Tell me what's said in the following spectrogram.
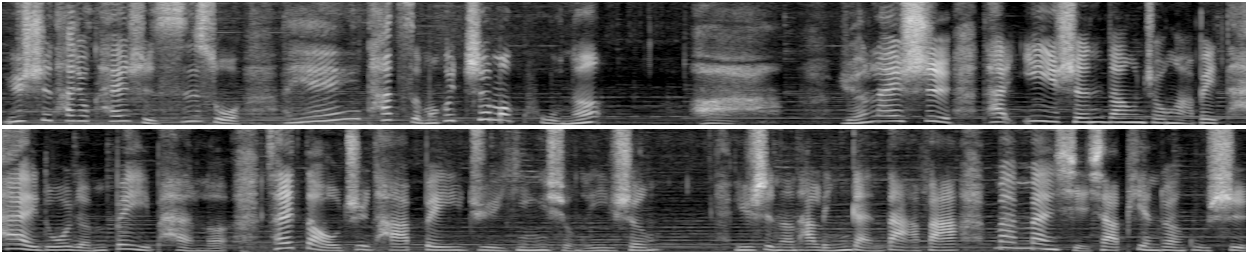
于是他就开始思索，哎，他怎么会这么苦呢？啊！原来是他一生当中啊，被太多人背叛了，才导致他悲剧英雄的一生。于是呢，他灵感大发，慢慢写下片段故事，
